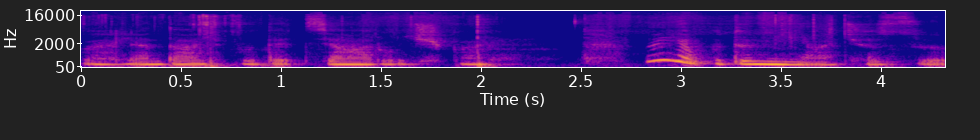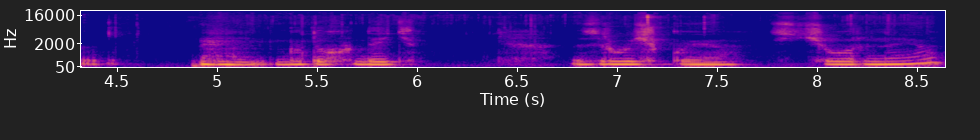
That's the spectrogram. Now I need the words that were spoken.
виглядати буде ця ручка. Ну, я буду міняти. З... Буду ходити з ручкою з чорною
